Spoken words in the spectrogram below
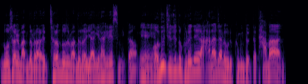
노선을 만들어라 저런 노선을 만들어라 이야기를 하긴 했습니까? 예. 어느 주주도 그런 얘기 안 하잖아요. 우리 국민들도. 다만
